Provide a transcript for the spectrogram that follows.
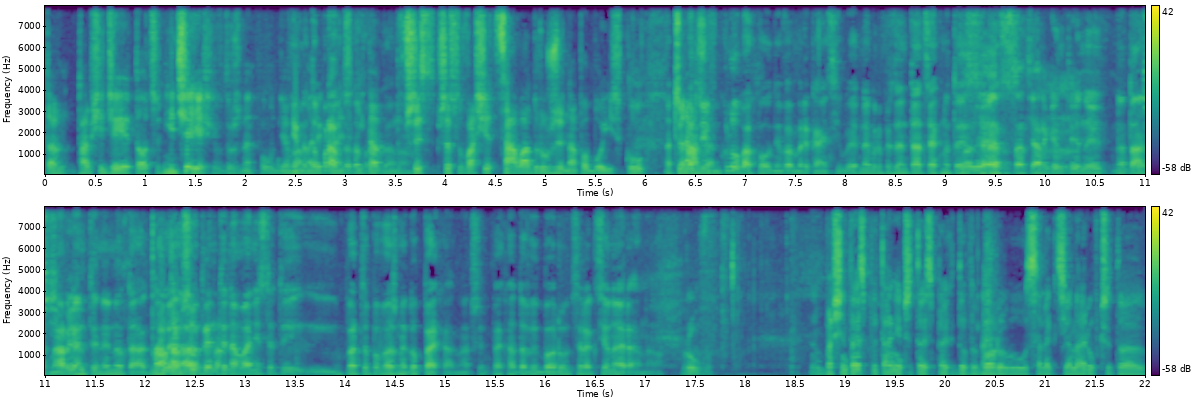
tam, tam się dzieje to, co nie dzieje się w drużynach południowoamerykańskich. Nie, no to prawda, to Tam prawda, no. przesuwa się cała drużyna po boisku Znaczy bardziej razem. w klubach południowoamerykańskich, bo jednak w reprezentacjach no to No jest nie, teraz... reprezentacja Argentyny. No tak, na właściwie- Argentyny, no tak. No, No, ale Argentyna ma niestety bardzo poważnego pecha, znaczy pecha do wyboru selekcjonera, no. Rów. Właśnie to jest pytanie, czy to jest pech do wyboru selekcjonerów, czy to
